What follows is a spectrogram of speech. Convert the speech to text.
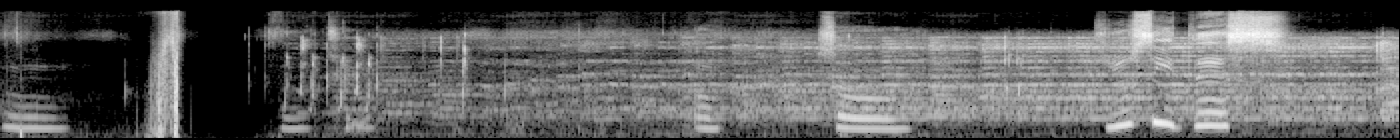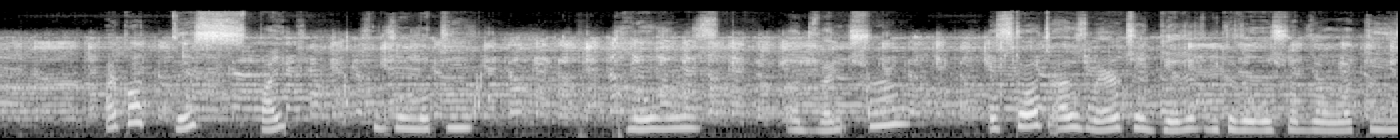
Hmm. Um, so you see this I got this bike from the Lucky Clover's Adventure. It's not as rare to get it because it was from the Lucky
